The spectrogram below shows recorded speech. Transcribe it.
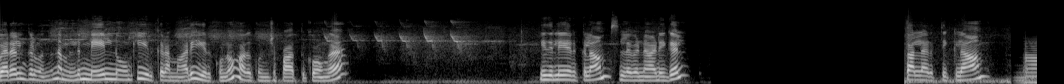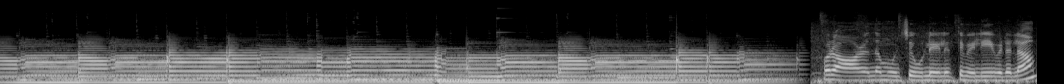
விரல்கள் வந்து நம்ம வந்து மேல் நோக்கி இருக்கிற மாதிரி இருக்கணும். அதை கொஞ்சம் பார்த்துக்கோங்க. இதிலே இருக்கலாம். சில வினாடிகள். தளர்த்திக்கலாம் ஒரு ஆழ்ந்த மூச்சு உள்ளே இழுத்து வெளியே விடலாம்.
